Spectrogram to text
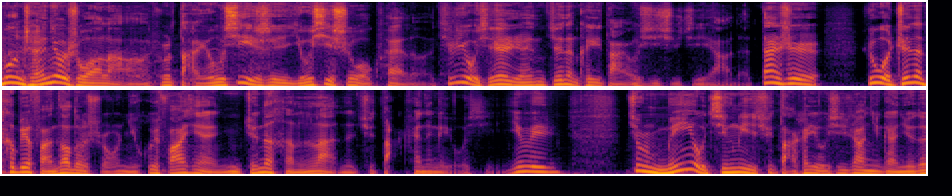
梦辰就说了啊，说打游戏是游戏使我快乐。其实有些人真的可以打游戏去解压的，但是如果真的特别烦躁的时候，你会发现你真的很懒得去打开那个游戏，因为就是没有精力去打开游戏，让你感觉到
